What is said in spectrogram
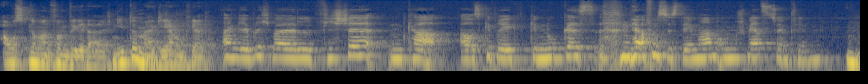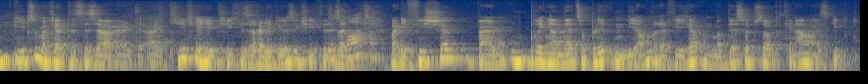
ausgenommen vom Vegetarischen? Ich habe da mal Erklärung gehört. Angeblich, weil Fische kein ausgeprägt genuges Nervensystem haben, um Schmerz zu empfinden. Ich habe es mal gehört, das eine, eine kirchliche Geschichte ist, eine religiöse Geschichte ist, Das weil, kann sein. weil die Fische beim Umbringen nicht so blitten wie andere Viecher und man deshalb sagt, keine Ahnung, es gibt.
